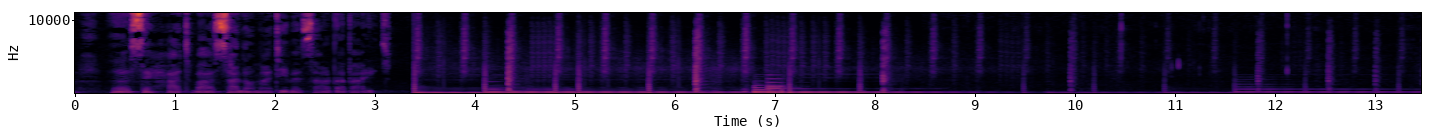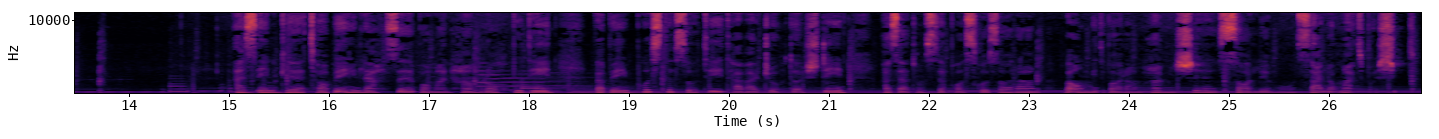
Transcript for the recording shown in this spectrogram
صحت و سلامتی به سر ببرید. از اینکه تا به این لحظه با من همراه بودین و به این پست صوتی توجه داشتین ازتون سپاس گذارم و امیدوارم همیشه سالم و سلامت باشید.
